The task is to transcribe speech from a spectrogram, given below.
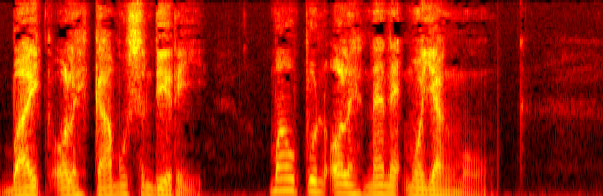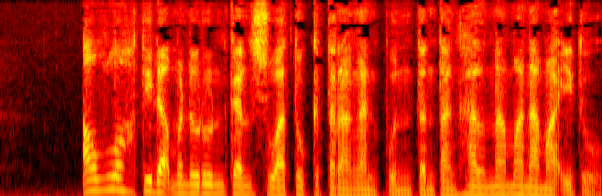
baik oleh kamu sendiri maupun oleh nenek moyangmu. Allah tidak menurunkan suatu keterangan pun tentang hal nama-nama itu.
